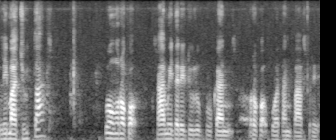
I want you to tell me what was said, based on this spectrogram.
5 juta. Wong rokok kami dari dulu bukan rokok buatan pabrik.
